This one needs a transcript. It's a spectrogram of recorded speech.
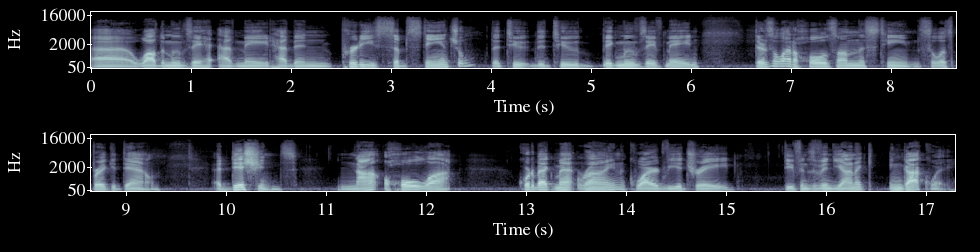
uh, while the moves they have made have been pretty substantial, the two the two big moves they've made, there's a lot of holes on this team. So let's break it down. Additions, not a whole lot. Quarterback Matt Ryan acquired via trade. Defensive end Yannick Ngakoue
